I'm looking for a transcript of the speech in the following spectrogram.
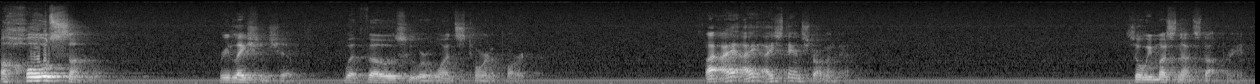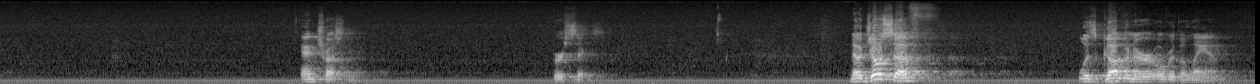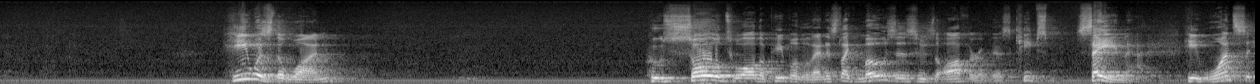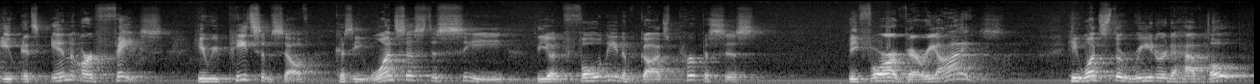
A wholesome relationship with those who were once torn apart. I, I, I stand strong on that. So we must not stop praying. And trusting. Verse 6. Now Joseph was governor over the land. He was the one who sold to all the people of the land. It's like Moses, who's the author of this, keeps saying that. He wants it's in our face. He repeats himself because he wants us to see the unfolding of God's purposes before our very eyes. He wants the reader to have hope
